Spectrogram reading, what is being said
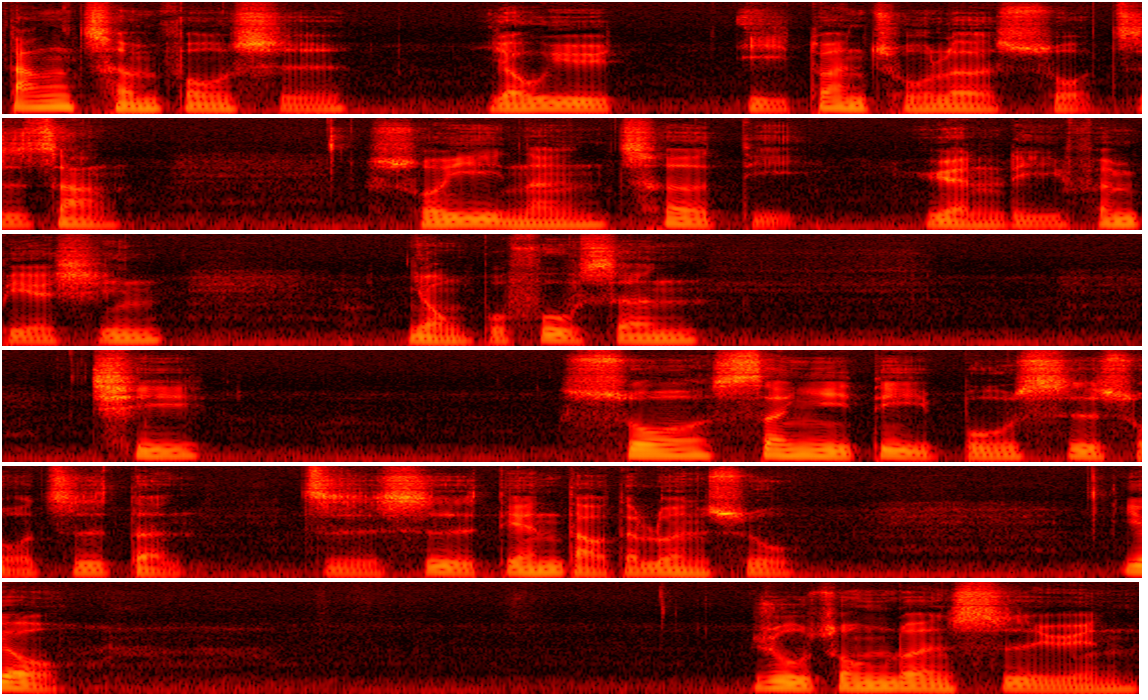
当成佛时，由于已断除了所知障，所以能彻底远离分别心，永不复生。七，说圣义地不是所知等，只是颠倒的论述。又入中论是云：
